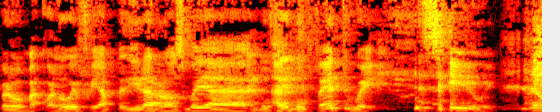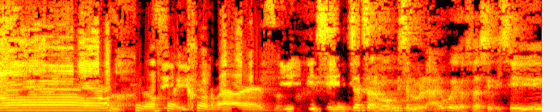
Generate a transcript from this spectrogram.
Pero me acuerdo, güey, fui a pedir arroz, güey, a- Al buffet. al buffet, güey. Sí, güey. No, no Sí. me acordaba de eso. Y, y sí se salvó mi celular, güey. O sea, sí, sí,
